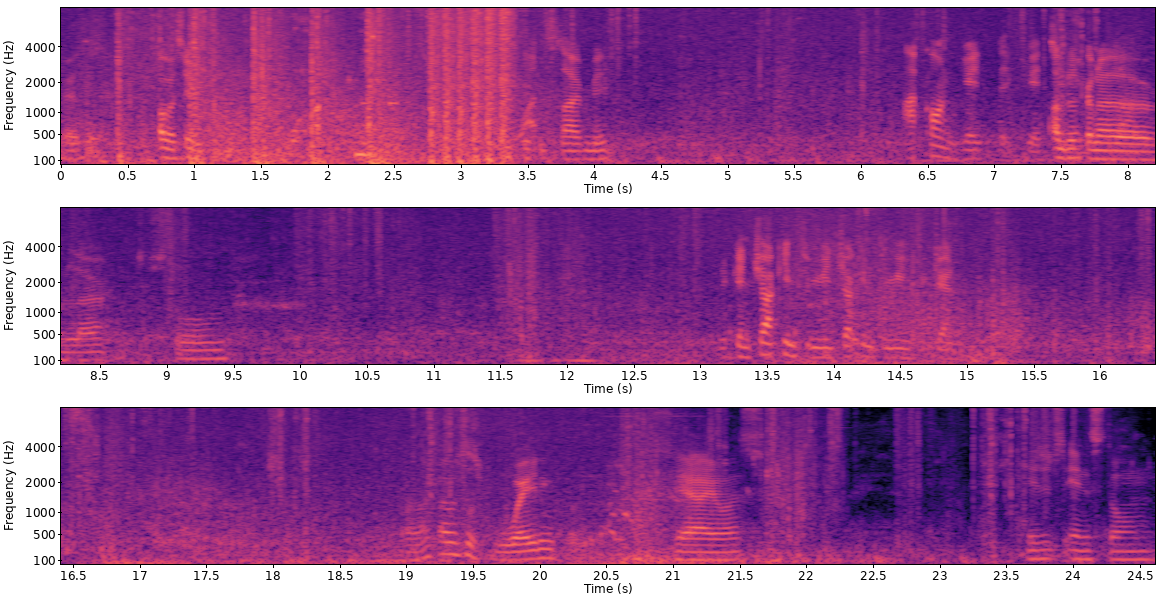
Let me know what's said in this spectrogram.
Where's it? Oh, it's here. What? Snipe me. I can't get the get. I'm just gonna- down below. Storm. You can chuck him to me. Chuck him to me if you can. I was just waiting for you. Yeah, he was. He's just in storm.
